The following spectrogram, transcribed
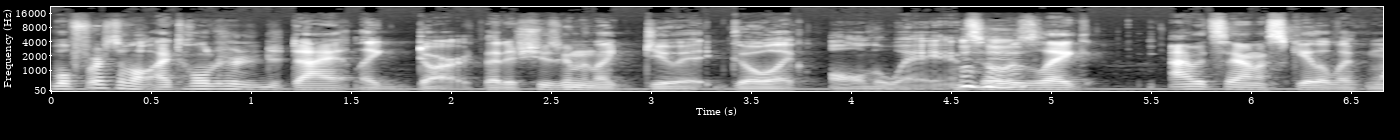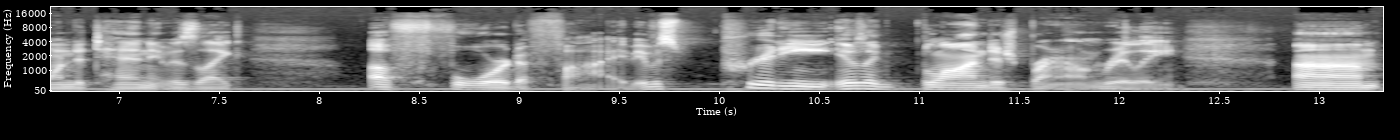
well first of all i told her to dye it like dark that if she was gonna like do it go like all the way and so it was like i would say on a scale of like 1 to 10 it was like a 4 to 5 it was pretty it was like blondish brown really um,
